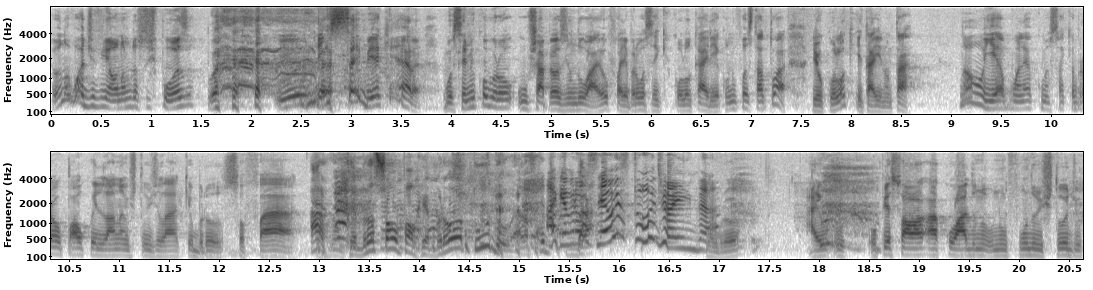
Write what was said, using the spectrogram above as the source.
eu não vou adivinhar o nome da sua esposa. eu nem sabia quem era. Você me cobrou o chapeuzinho do ar, eu falei pra você que colocaria quando fosse tatuar. Eu coloquei, tá aí, não tá? Não, e a mulher começou a quebrar o pau com ele lá no estúdio, lá, quebrou o sofá, Ah, não, quebrou só o pau, quebrou tudo. Ela ficou Ah, quebrou o seu estúdio ainda. Quebrou. Aí o, o- o pessoal acuado no, no fundo do estúdio,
